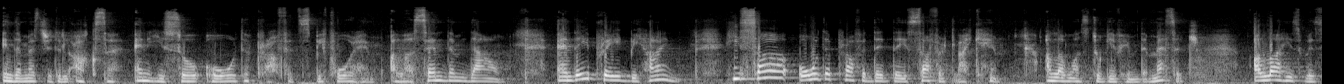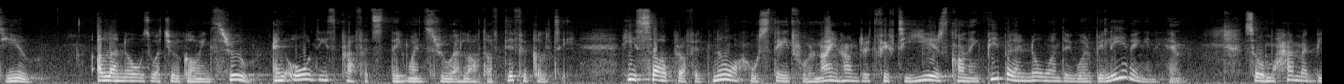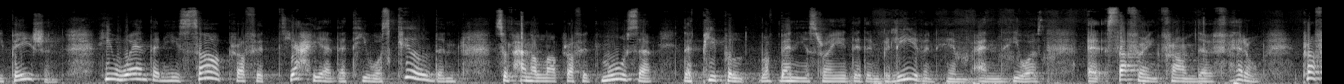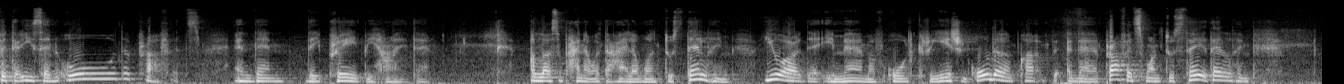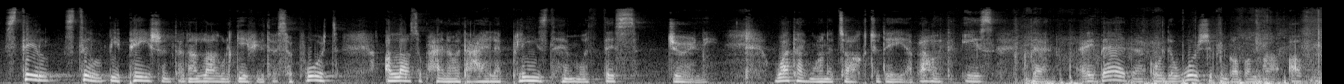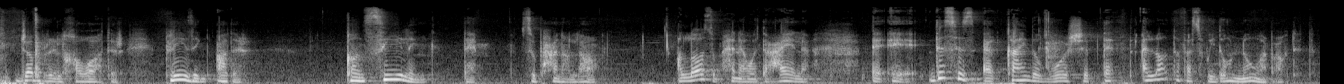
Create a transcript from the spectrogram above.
in the Masjid al-Aqsa and he saw all the prophets before him. Allah sent them down and they prayed behind. He saw all the prophets that they suffered like him. Allah wants to give him the message. Allah is with you. Allah knows what you're going through. And all these prophets, they went through a lot of difficulty. He saw Prophet Noah, who stayed for 950 years calling people, and no one they were believing in him. So Muhammad, be patient. He went and he saw Prophet Yahya that he was killed, and Subhanallah, Prophet Musa that people of Bani Israel didn't believe in him, and he was uh, suffering from the Pharaoh. Prophet Isa and all the prophets, and then they prayed behind them. Allah subhanahu wa ta'ala want to tell him, you are the Imam of all creation. All the, the prophets want to say, tell him, still, still be patient and Allah will give you the support. Allah subhanahu wa ta'ala pleased him with this journey. What I want to talk today about is the ibadah or the worshipping of Allah, of Jabr al Khawatir, pleasing other, concealing them. Subhanallah. Allah subhanahu wa ta'ala, uh, uh, this is a kind of worship that a lot of us we don't know about it.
